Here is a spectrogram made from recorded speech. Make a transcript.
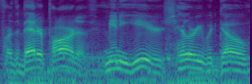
for the better part of many years, Hillary would go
